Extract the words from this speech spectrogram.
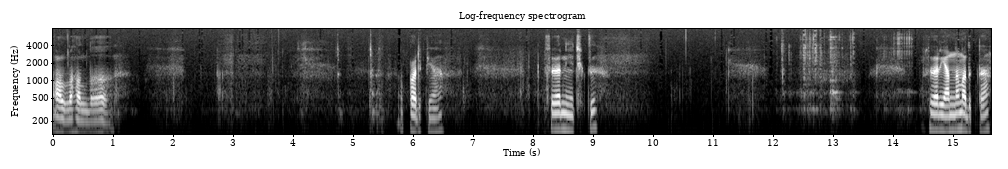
Allah Allah. Çok garip ya. Bu sefer niye çıktı? Bu sefer yanlamadık da.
